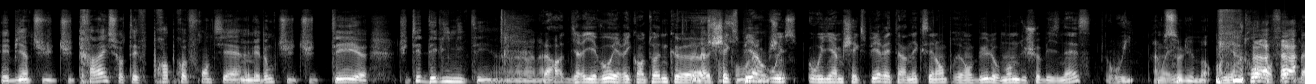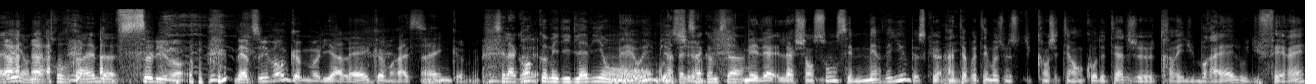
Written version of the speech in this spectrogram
eh bien tu, tu travailles sur tes propres frontières Mm. et donc tu tu t'es euh, tu t'es délimité. euh, voilà. Alors diriez-vous, Eric Antoine, que euh, Shakespeare. William Shakespeare est un excellent préambule au monde du show business? Oui, absolument. On y retrouve en fait. Bah oui, on y retrouve quand même. euh, Absolument. Mais absolument comme Molly Harley, comme Racine, Ouais. comme. C'est la grande Ouais. comédie de la vie. On, Mais oui, on bien appelle sûr. ça comme ça. Mais la, la chanson, c'est merveilleux parce que interpréter, moi, je me quand j'étais en cours de théâtre, je travaillais du Brel ou du Ferret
